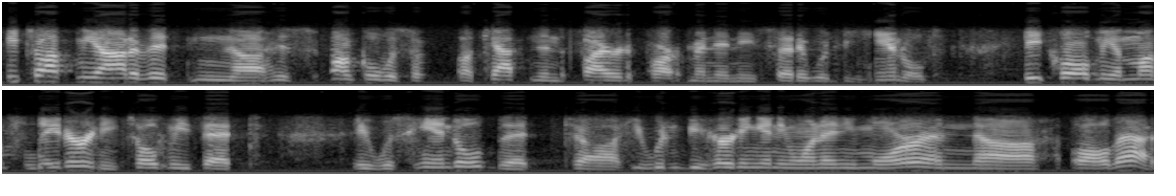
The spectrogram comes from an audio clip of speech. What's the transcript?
He talked me out of it, and uh, his uncle was a, a captain in the fire department, and he said it would be handled. He called me a month later, and he told me that it was handled, that uh, he wouldn't be hurting anyone anymore, and uh, all that.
